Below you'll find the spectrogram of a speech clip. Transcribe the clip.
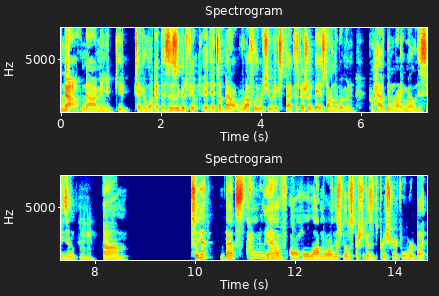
No, no. I mean, you, you take a look at this. This is a good field. It, it's about roughly what you would expect, especially based on the women who have been running well this season. Mm-hmm. Um, so yeah, that's. I don't really have a whole lot more on this field, especially because it's pretty straightforward. But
